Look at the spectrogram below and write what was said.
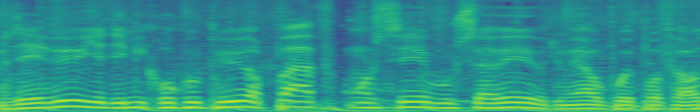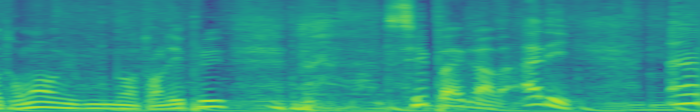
Vous avez vu, il y a des micro-coupures, paf, on le sait, vous le savez, de manière, vous pouvez pas faire autrement, vous ne m'entendez plus. c'est pas grave. Allez, un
